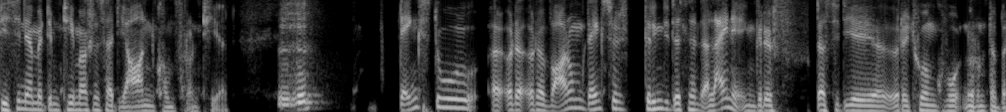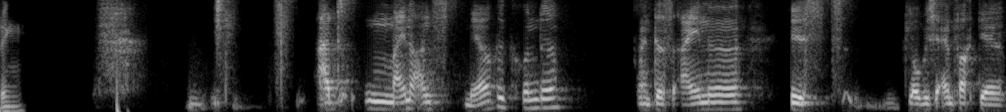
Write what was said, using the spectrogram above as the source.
die sind ja mit dem Thema schon seit Jahren konfrontiert. Mhm. Denkst du, äh, oder, oder warum denkst du, kriegen die das nicht alleine in den Griff, dass sie die Retourenquoten runterbringen? Hat meiner Ansicht mehrere Gründe. Das eine ist, glaube ich, einfach der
